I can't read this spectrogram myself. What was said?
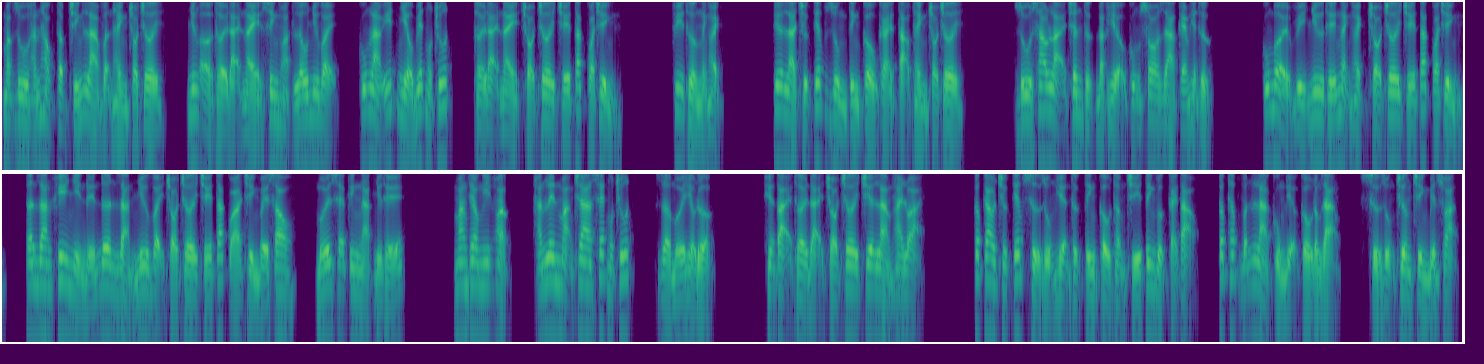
Mặc dù hắn học tập chính là vận hành trò chơi, nhưng ở thời đại này sinh hoạt lâu như vậy, cũng là ít nhiều biết một chút, thời đại này trò chơi chế tác quá trình. Phi thường ngành hạch kia là trực tiếp dùng tinh cầu cải tạo thành trò chơi. Dù sao lại chân thực đặc hiệu cũng so ra kém hiện thực cũng bởi vì như thế ngạnh hạch trò chơi chế tác quá trình, ân gian khi nhìn đến đơn giản như vậy trò chơi chế tác quá trình về sau, mới sẽ kinh ngạc như thế. Mang theo nghi hoặc, hắn lên mạng tra xét một chút, giờ mới hiểu được. Hiện tại thời đại trò chơi chia làm hai loại. Cấp cao trực tiếp sử dụng hiện thực tinh cầu thậm chí tinh vực cải tạo, cấp thấp vẫn là cùng địa cầu đồng dạng, sử dụng chương trình biên soạn.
